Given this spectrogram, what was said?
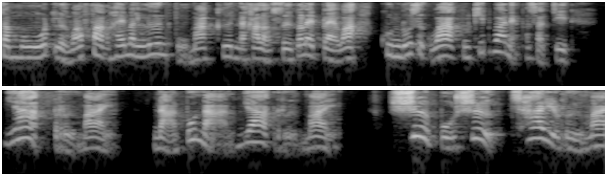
สมูทหรือว่าฟังให้มันลื่นหูมากขึ้นนะคะ เราซื้อก็เลยแปลว่า คุณรู้สึกว่าคุณคิดว่าเนี่ยภาษาจีนยากหรือไม่ หนานปู้หนานยากหรือไม่ชื่อปูชื่อ ใช่หรือไม่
